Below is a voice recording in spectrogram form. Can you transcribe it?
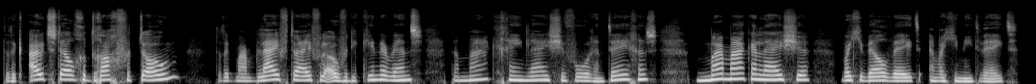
dat ik uitstelgedrag vertoon dat ik maar blijf twijfelen over die kinderwens, dan maak geen lijstje voor en tegens, maar maak een lijstje wat je wel weet en wat je niet weet.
